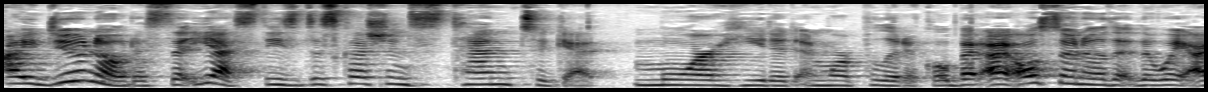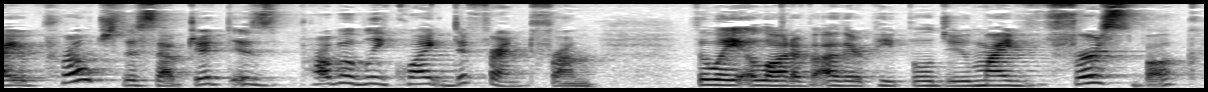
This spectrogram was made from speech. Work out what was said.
I do notice that, yes, these discussions tend to get more heated and more political, but I also know that the way I approach the subject is probably quite different from the way a lot of other people do. My first book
